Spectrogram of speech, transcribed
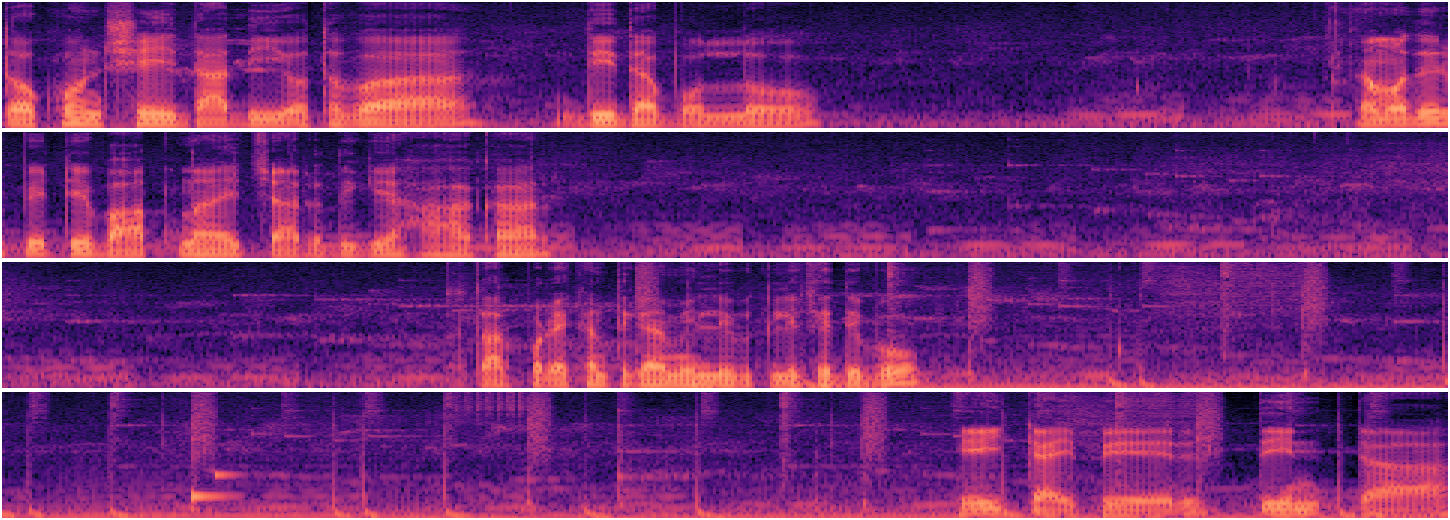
তখন সেই দাদি অথবা দিদা বলল আমাদের পেটে ভাত নাই, চারিদিকে হাহাকার। তারপর এখান থেকে আমি লিখে দেব। এই টাইপের তিনটা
